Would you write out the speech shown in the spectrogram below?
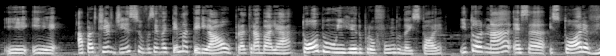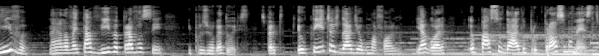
E, e a partir disso, você vai ter material para trabalhar todo o enredo profundo da história e tornar essa história viva, né? Ela vai estar tá viva para você e para os jogadores. Espero que eu tenha te ajudado de alguma forma. E agora, eu passo o dado para o próximo mestre.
